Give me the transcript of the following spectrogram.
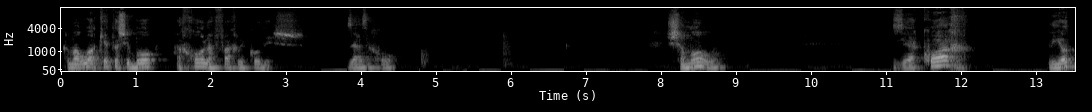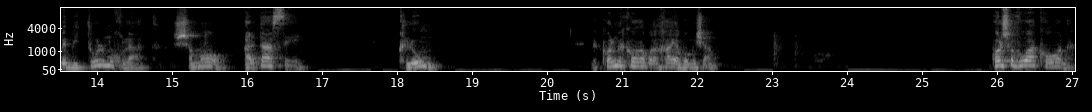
כלומר, הוא הקטע שבו החול הפך לקודש. זה הזכור. שמור זה הכוח להיות בביטול מוחלט, שמור, אל תעשה כלום. וכל מקור הברכה יבוא משם. כל שבוע קורונה.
